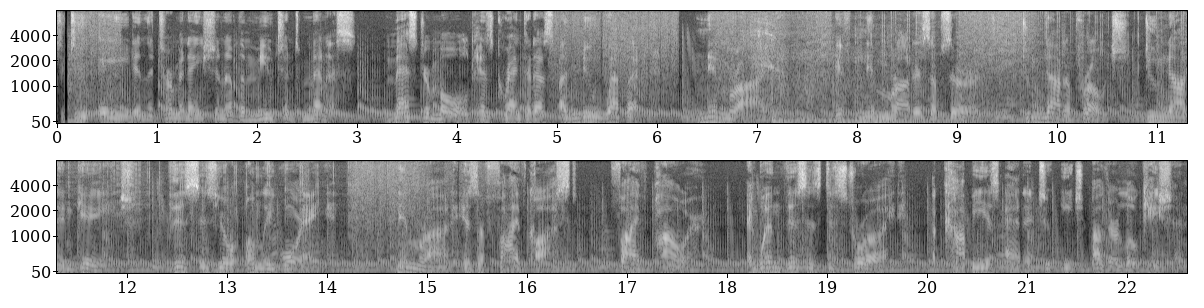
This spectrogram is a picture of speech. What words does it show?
To aid in the termination of the mutant menace, Master Mold has granted us a new weapon, Nimrod. If Nimrod is observed, do not approach, do not engage. This is your only warning. Nimrod is a 5 cost, 5 power, and when this is destroyed, a copy is added to each other location.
